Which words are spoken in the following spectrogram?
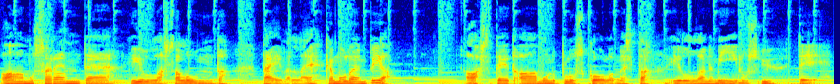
aamussa räntää, illassa lunta, päivällä ehkä molempia. Asteet aamun plus kolmesta, illan miinus yhteen.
